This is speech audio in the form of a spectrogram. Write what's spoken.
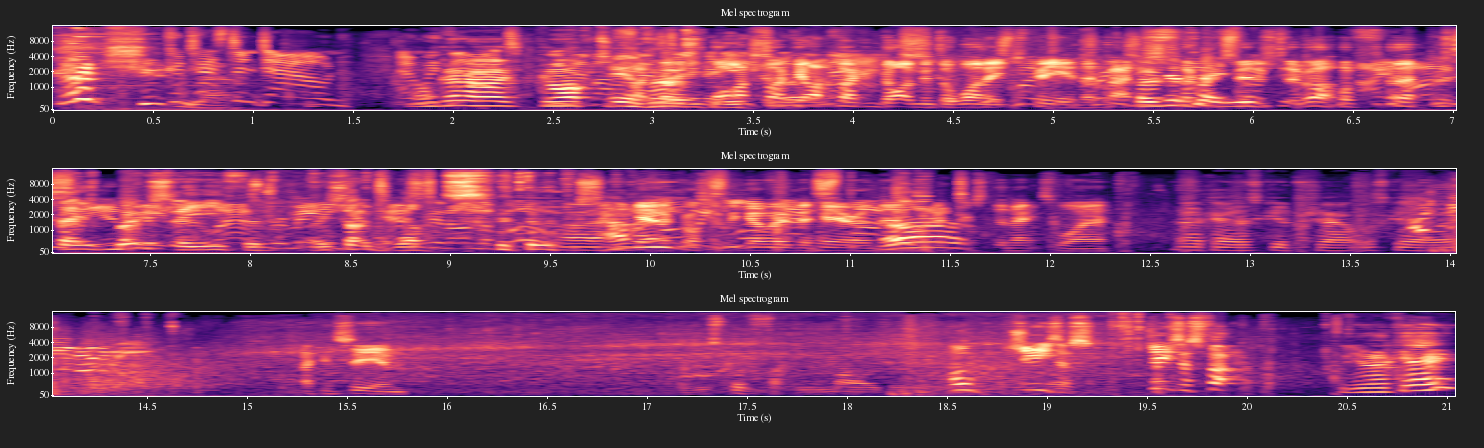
Good shooting. Contestant down. And I'm gonna that, go up to our the first. I fucking, I fucking got him into one HP and then back So good play, finished him off. I You honestly Say mostly the Ethan. I shot him once. on the Vogues. Alright, can how get across if we go over here and Ah. then fix the next wire. Okay, that's a good shout. Let's go. Then. I can see him. He's got fucking miles. Oh, Jesus! Jesus, fuck! You okay?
